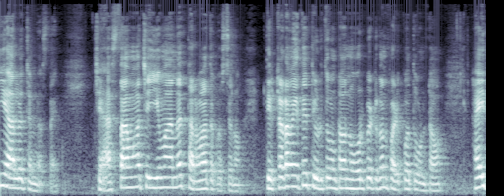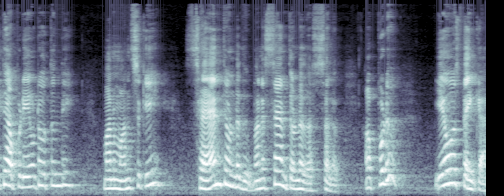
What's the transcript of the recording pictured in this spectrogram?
ఈ ఆలోచనలు వస్తాయి. చేస్తామా చెయ్యమా అన్నది తర్వాత క్వశ్చన్ తిట్టడం అయితే తిడుతూ ఉంటాం నోరు పెట్టుకొని పడిపోతూ ఉంటాం. అయితే అప్పుడు ఏమిటవుతుంది? మన మనసుకి శాంతి ఉండదు మనశ్శాంతి ఉండదు అస్సలు. అప్పుడు ఏమొస్తాయి ఇంకా?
